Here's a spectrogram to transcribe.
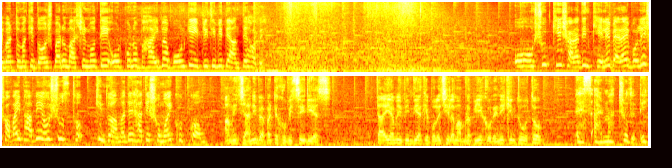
এবার তোমাকে দশ বারো মাসের মধ্যে ওর কোনো ভাই বা বোনকে এই পৃথিবীতে আনতে হবে। ও ওষুধ খেয়ে সারাদিন খেলে বেড়ায় বলে সবাই ভাবে ও সুস্থ। কিন্তু আমাদের হাতে সময় খুব কম। আমি জানি ব্যাপারটা খুবই সিরিয়াস। তাই আমি বিন্দিয়াকে বলেছিলাম আমরা বিয়ে করিনি কিন্তু ও তো ব্যাস আর মাত্র দুদিন।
